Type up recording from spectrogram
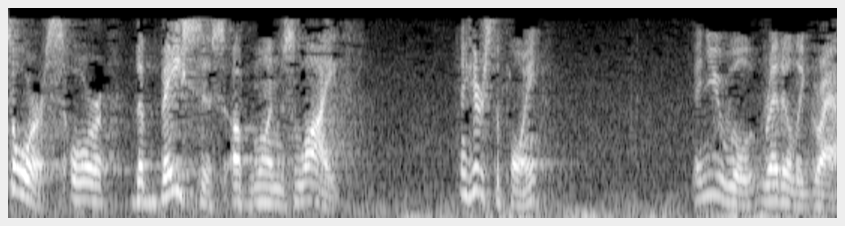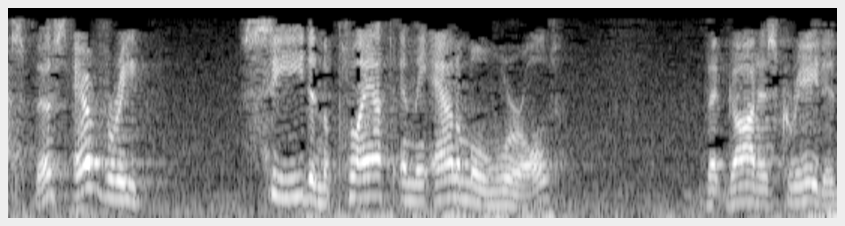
source or the basis of one's life. Now, here's the point, and you will readily grasp this. Every seed in the plant and the animal world that God has created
